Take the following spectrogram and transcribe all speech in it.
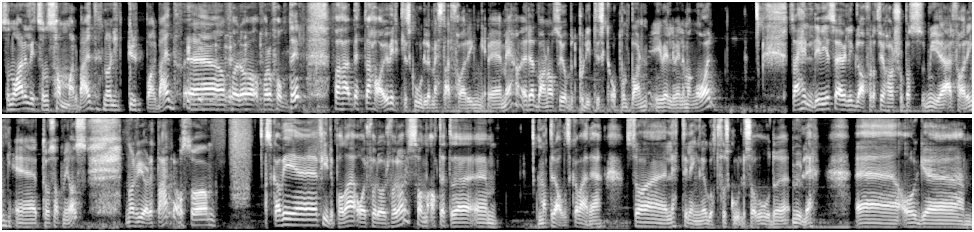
Så nå er det litt sånn samarbeid, nå er det litt gruppearbeid eh, for, å, for, å, få det til. For her, dette har jo virkelig skolene mest erfaring med. Redd Barna har også jobbet politisk opp mot barn i veldig, veldig mange år. Så jeg heldigvis er jeg veldig glad for at vi har såpass mye erfaring eh, tross alt med oss når vi gjør dette her. Og så skal vi eh, file på det år for år for år, sånn at dette eh, materialet skal være så eh, lett tilgjengelig og godt for skolen som overhodet mulig. Eh, og eh,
